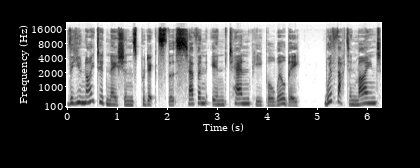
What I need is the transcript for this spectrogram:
the United Nations predicts that 7 in 10 people will be. With that in mind,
